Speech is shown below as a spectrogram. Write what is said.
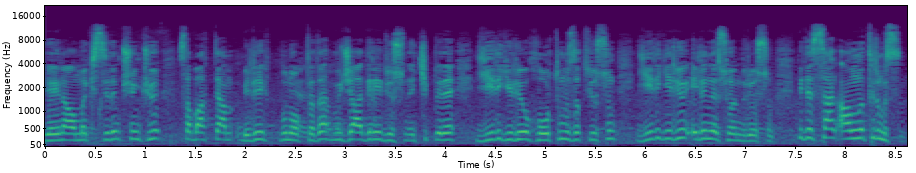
yayına almak istedim çünkü sabahtan beri bu noktada mücadele ediyorsun. Ekiplere yeri geliyor hortum uzatıyorsun yeri geliyor elinle söndürüyorsun. Bir de sen anlatır mısın?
